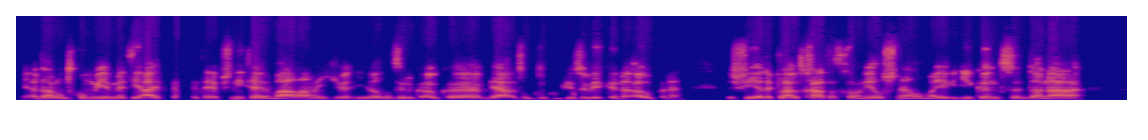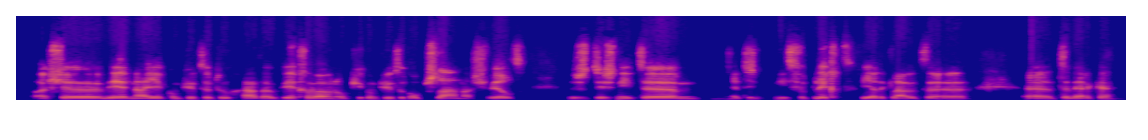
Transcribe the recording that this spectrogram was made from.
ja, daar ontkom je met die iPad-apps niet helemaal aan. Want je, je wil natuurlijk ook uh, ja, het op de computer weer kunnen openen. Dus via de cloud gaat het gewoon heel snel. Maar je, je kunt daarna als je weer naar je computer toe gaat, ook weer gewoon op je computer opslaan als je wilt. Dus het is niet, uh, het is niet verplicht via de cloud uh, te werken.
